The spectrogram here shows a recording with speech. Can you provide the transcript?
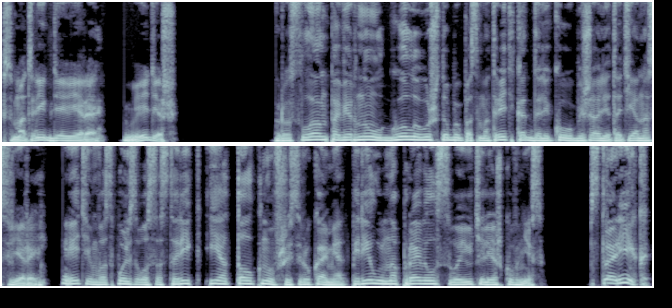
«Смотри, где Вера. Видишь?» Руслан повернул голову, чтобы посмотреть, как далеко убежали Татьяна с Верой. Этим воспользовался старик и, оттолкнувшись руками от перил, направил свою тележку вниз. «Старик!»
